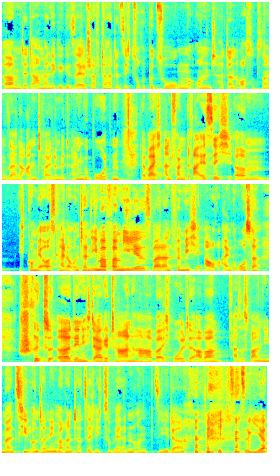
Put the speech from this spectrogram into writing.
Ähm, der damalige Gesellschafter hatte sich zurückgezogen und hat dann auch sozusagen seine Anteile mit angeboten. Da war ich Anfang 30. Ähm, ich komme ja aus keiner Unternehmerfamilie. Es war dann für mich auch ein großer Schritt, äh, den ich da getan habe. Ich wollte aber, also es war nie mein Ziel, Unternehmerin tatsächlich zu werden. Und siehe da, ich sitze hier.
